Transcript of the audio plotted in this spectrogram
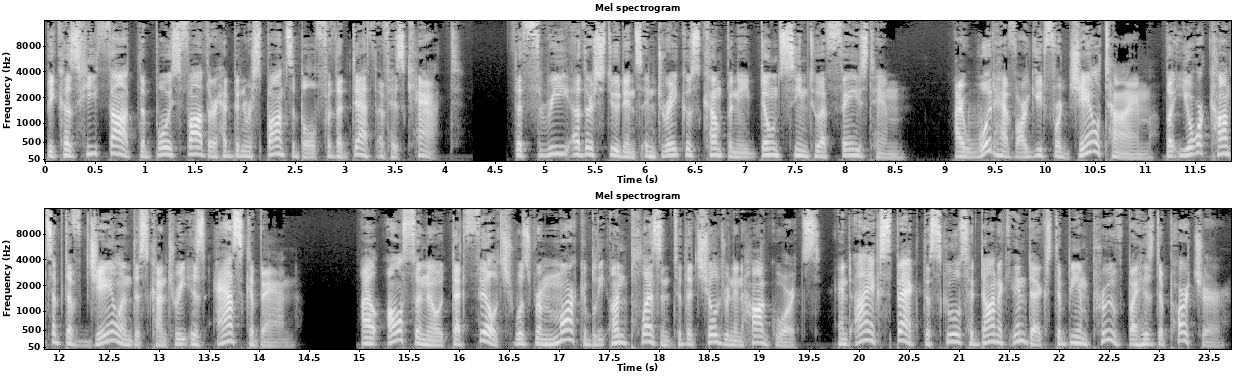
because he thought the boy's father had been responsible for the death of his cat. The three other students in Draco's company don't seem to have fazed him. I would have argued for jail time, but your concept of jail in this country is Azkaban. I'll also note that Filch was remarkably unpleasant to the children in Hogwarts, and I expect the school's hedonic index to be improved by his departure.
